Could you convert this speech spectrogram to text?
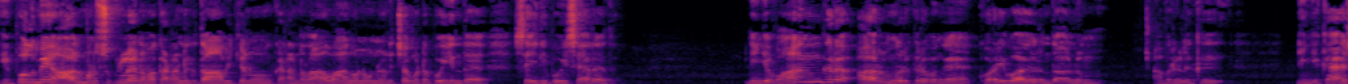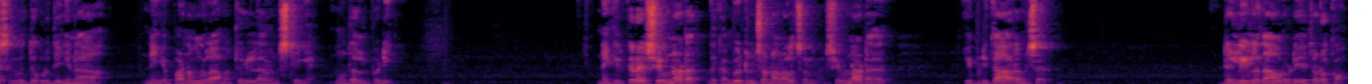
எப்போதுமே ஆள் மனசுக்குள்ளே நம்ம கடனுக்கு தான் விற்கணும் கடனை தான் வாங்கணும்னு நினச்சவங்ககிட்ட போய் இந்த செய்தி போய் சேராது. நீங்கள் வாங்குகிற ஆர்வம் இருக்கிறவங்க குறைவாக இருந்தாலும் அவர்களுக்கு நீங்கள் கேஷுக்கு விற்று கொடுத்தீங்கன்னா நீங்கள் பணம் இல்லாமல் தொழில் ஆரம்பிச்சிட்டிங்க. முதல் படி. இன்றைக்கி இருக்கிற சிவநாடர் இந்த கம்ப்யூட்டர்னு சொன்னனால சொல்கிறேன் சிவநாடர் இப்படி தான் ஆரம்பித்தார் டெல்லியில் தான் அவருடைய தொடக்கம்.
